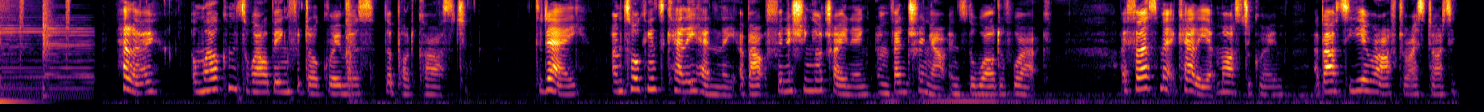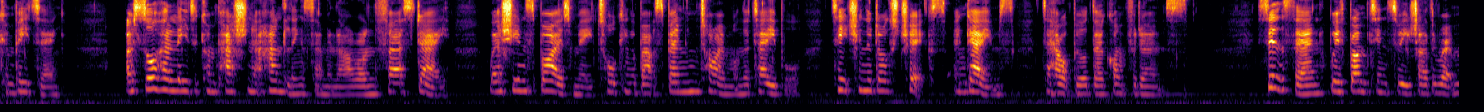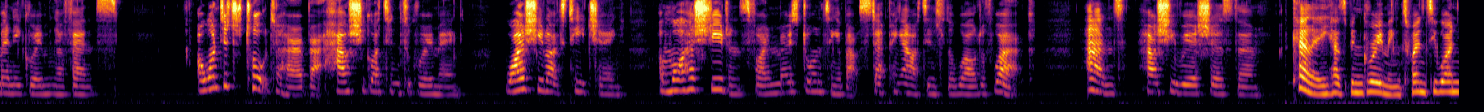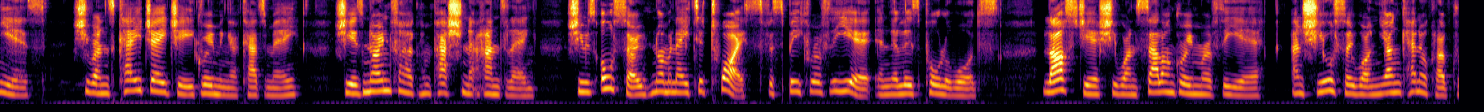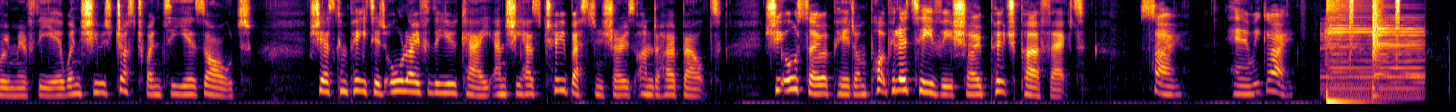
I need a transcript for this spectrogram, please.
Hello, and welcome to Wellbeing for Dog Groomers, the podcast. Today, I'm talking to Kelly Henley about finishing your training and venturing out into the world of work. I first met Kelly at Master Groom about a year after I started competing. I saw her lead a compassionate handling seminar on the first day, where she inspired me talking about spending time on the table, teaching the dogs tricks and games to help build their confidence. Since then, we've bumped into each other at many grooming events. I wanted to talk to her about how she got into grooming, why she likes teaching, and what her students find most daunting about stepping out into the world of work, and how she reassures them. Kelly has been grooming 21 years. She runs KJG Grooming Academy. She is known for her compassionate handling. She was also nominated twice for Speaker of the Year in the Liz Paul Awards. Last year, she won Salon Groomer of the Year, and she also won Young Kennel Club Groomer of the Year when she was just 20 years old. She has competed all over the UK and she has two Best in shows under her belt. She also appeared on popular TV show Pooch Perfect. So, here we go.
